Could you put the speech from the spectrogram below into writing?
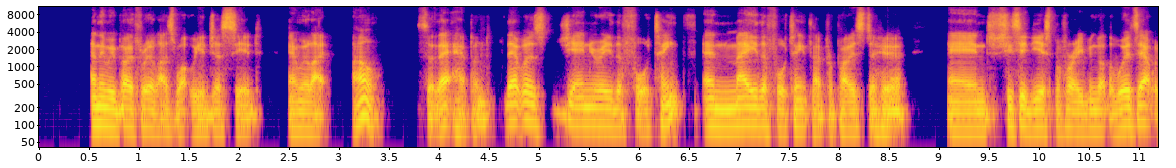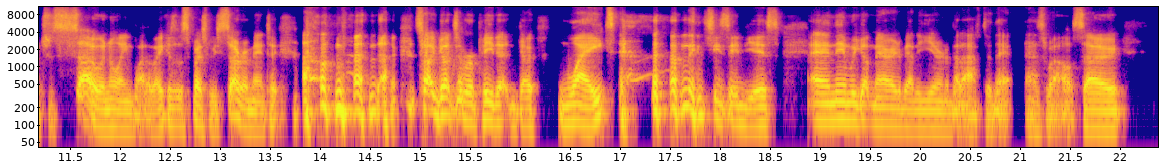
And then we both realized what we had just said. And we're like, Oh, so that happened. That was January the 14th. And May the 14th, I proposed to her. And she said yes before I even got the words out, which was so annoying, by the way, because it was supposed to be so romantic. Um, no. So I got to repeat it and go, wait. and then she said yes. And then we got married about a year and a bit after that as well. So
